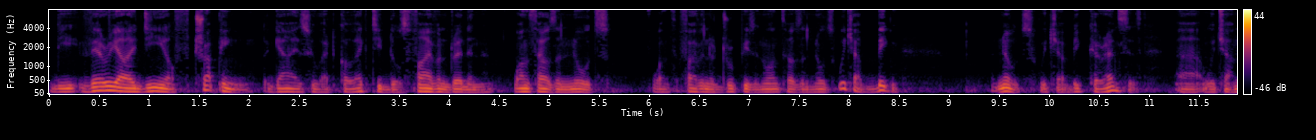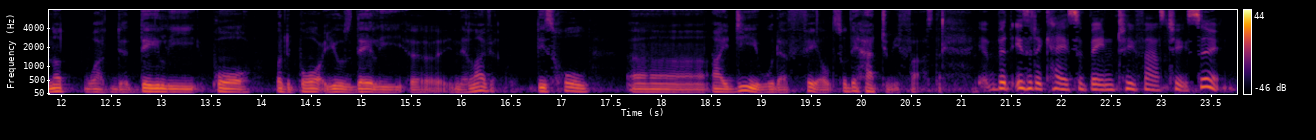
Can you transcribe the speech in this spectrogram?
the very idea of trapping the guys who had collected those 500 and 1,000 notes, 500 rupees and 1,000 notes, which are big notes, which are big currencies, uh, which are not what the daily poor, what the poor use daily uh, in their life. This whole uh, idea would have failed, so they had to be fast. But is it a case of being too fast too soon?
